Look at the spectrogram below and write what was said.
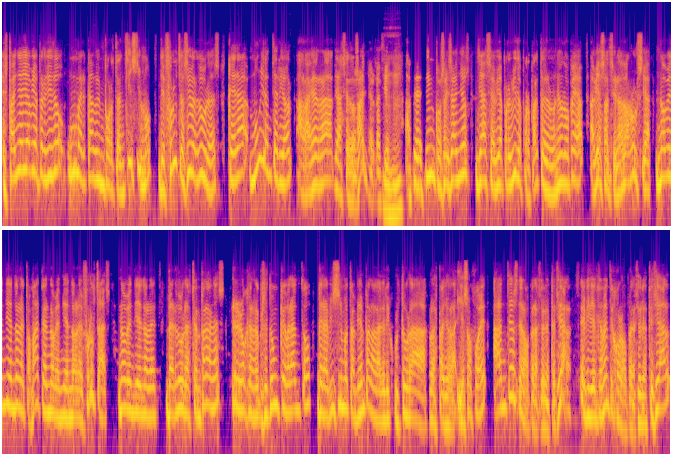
España ya había perdido un mercado importantísimo de frutas y verduras que era muy anterior a la guerra de hace dos años. Es decir, hace cinco o seis años ya se había prohibido por parte de la Unión Europea, había sancionado a Rusia, no vendiéndole tomates, no vendiéndole frutas, no vendiéndole verduras tempranas, lo que representó un quebranto gravísimo también para la agricultura española. Y eso fue antes de la operación especial. Evidentemente, con la operación especial,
